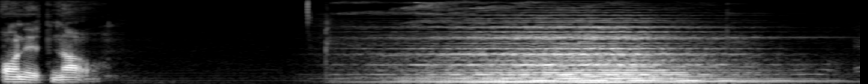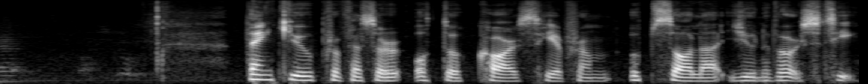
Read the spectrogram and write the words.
on it now. Thank you, Professor Otto Cars here from Uppsala University.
